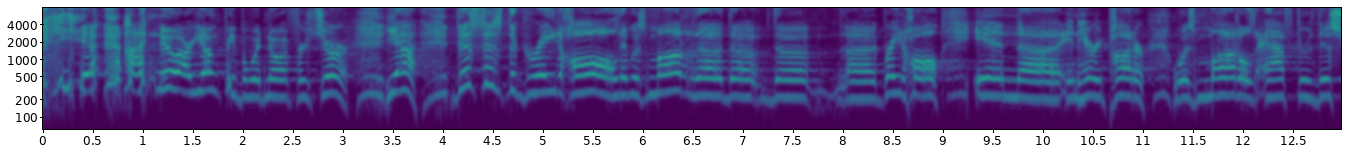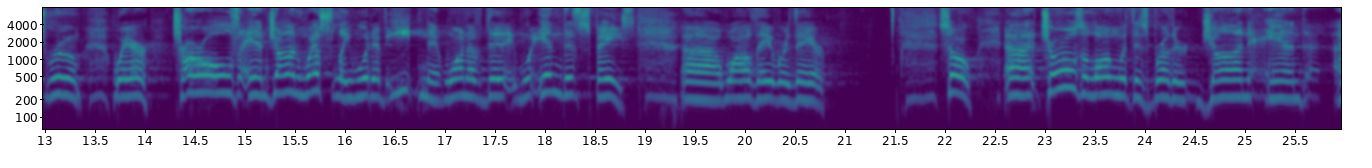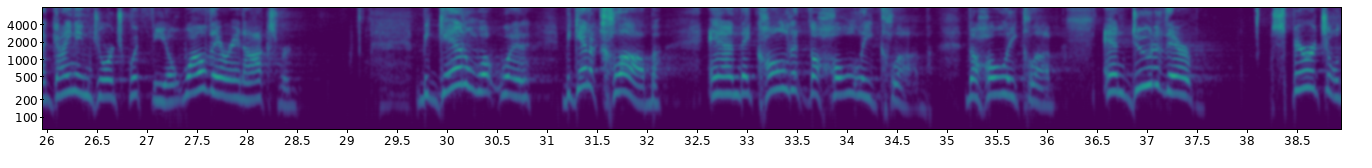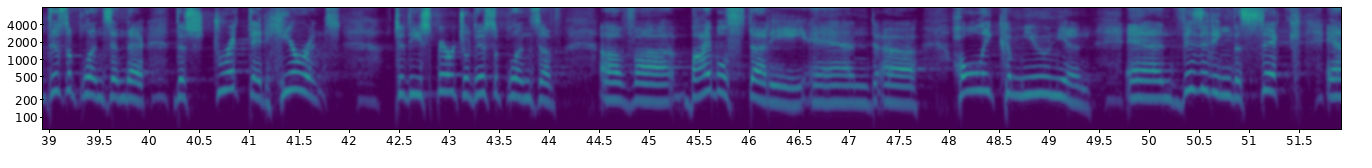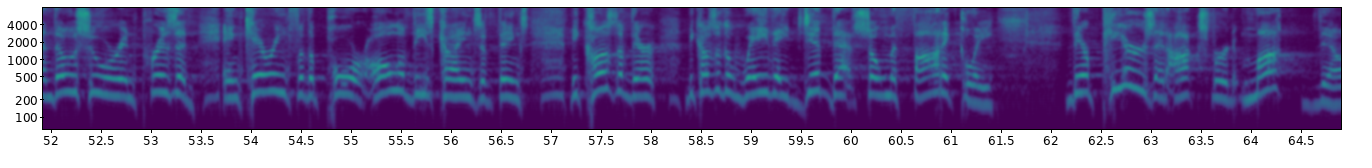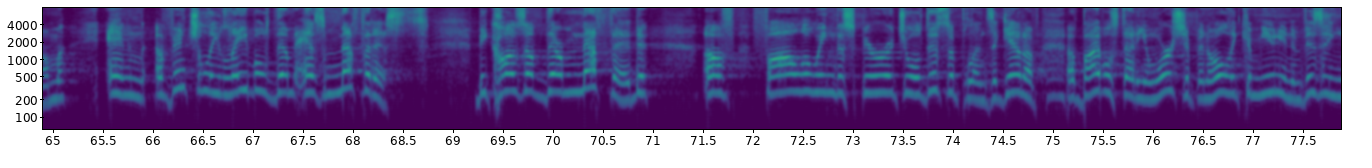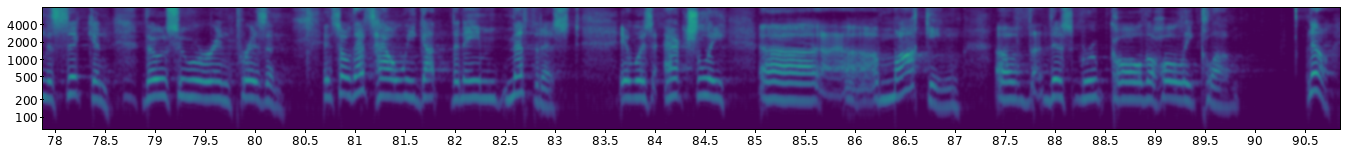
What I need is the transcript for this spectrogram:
yeah, I knew our young people would know it for sure. Yeah, this is the Great Hall. It was modeled, uh, the, the uh, Great Hall in, uh, in Harry Potter was modeled after this room where Charles and John Wesley would have eaten at one of the, in this space uh, while they were there. So, uh, Charles, along with his brother John and a guy named George Whitefield, while they were in Oxford, began what was began a club, and they called it the Holy Club. The Holy Club, and due to their spiritual disciplines and the, the strict adherence to these spiritual disciplines of of uh, Bible study and uh, Holy Communion and visiting the sick and those who are in prison and caring for the poor, all of these kinds of things. Because of, their, because of the way they did that so methodically, their peers at Oxford mocked them and eventually labeled them as Methodists because of their method of following the spiritual disciplines, again, of, of Bible study and worship and Holy Communion and visiting the sick and those who were in prison. And so that's how we got the name Methodist. It was actually uh, a mocking of this group called the Holy Club. Now,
